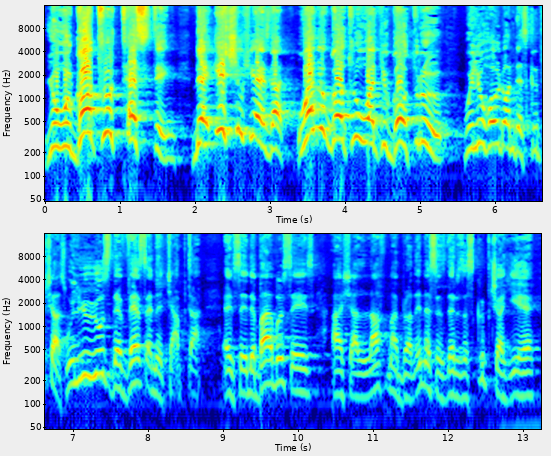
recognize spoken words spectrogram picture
you will go through testing. The issue here is that when you go through what you go through, will you hold on the scriptures? Will you use the verse and the chapter and say, the Bible says, I shall love my brother? In essence, there is a scripture here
